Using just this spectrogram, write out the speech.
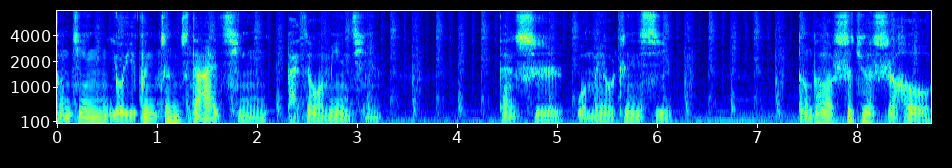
曾经有一份真挚的爱情摆在我面前，但是我没有珍惜，等到了失去的时候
